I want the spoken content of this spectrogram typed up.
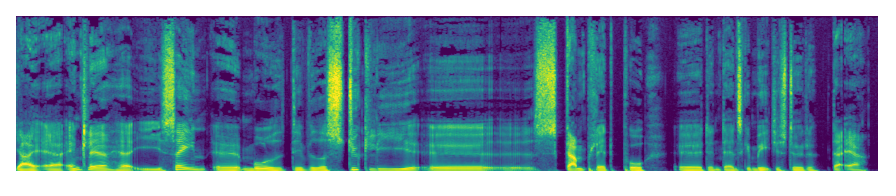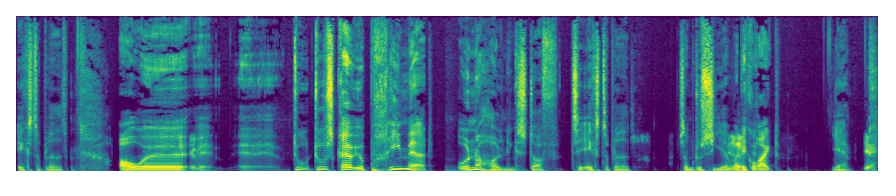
Jeg er anklager her i sagen øh, mod det vederstyggelige øh, skamplet på øh, den danske mediestøtte, der er Ekstrabladet. Og øh, øh, øh, du, du skrev jo primært underholdningsstof til Ekstrabladet, som du siger. Er Var det korrekt? Ja. Ja.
